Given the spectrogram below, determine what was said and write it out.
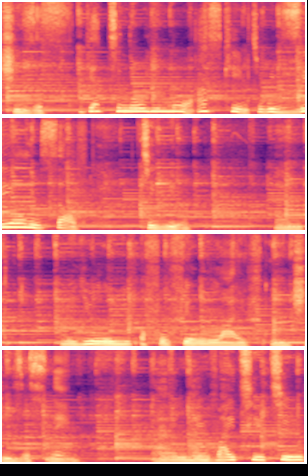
Jesus. Get to know Him more. Ask Him to reveal Himself to you. And may you live a fulfilling life in Jesus' name. And I invite you to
